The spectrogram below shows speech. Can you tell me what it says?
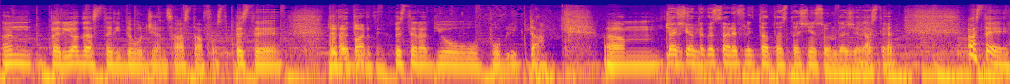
în perioada stării de urgență. Asta a fost. Peste, De radio, departe. peste radio public, da. Um, Da, ceea și iată că s-a reflectat asta și în sondajele da. astea. Asta e.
